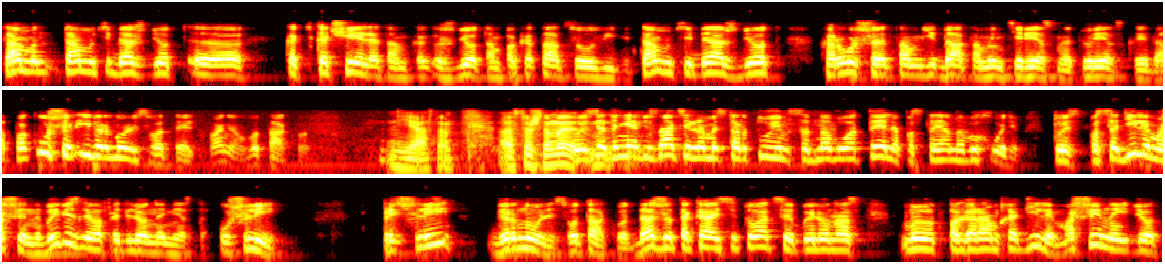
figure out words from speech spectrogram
Там, там у тебя ждет э, качеля, там ждет там покататься, увидеть. Там у тебя ждет хорошая там еда, там интересная, турецкая еда. Покушали и вернулись в отель. Понял? Вот так вот. Ясно. А, слушай, ну мы... То есть это не обязательно мы стартуем с одного отеля, постоянно выходим. То есть посадили машины, вывезли в определенное место, ушли, пришли, вернулись. Вот так вот. Даже такая ситуация были у нас, мы вот по горам ходили, машина идет,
